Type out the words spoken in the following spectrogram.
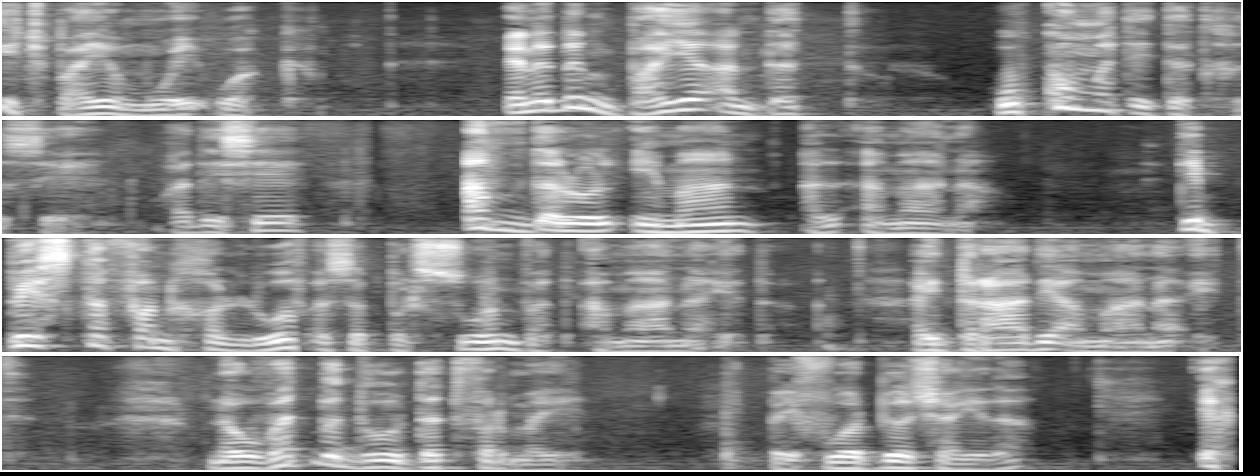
iets baie mooi ook. En ek dink baie aan dit. Hoekom het hy dit gesê? Wat hy sê, afdalul iman al amana. Die beste van geloof is 'n persoon wat amana het. Hy dra die amana uit. Nou wat bedoel dit vir my? Byvoorbeeld Shaida, ek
